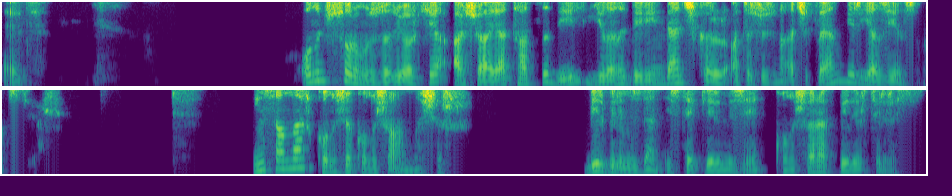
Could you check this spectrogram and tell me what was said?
Evet. 10. sorumuzda diyor ki aşağıya tatlı dil yılanı deliğinden çıkarır atasözünü açıklayan bir yazı yazınız diyor. İnsanlar konuşa konuşa anlaşır. Birbirimizden isteklerimizi konuşarak belirtiriz.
